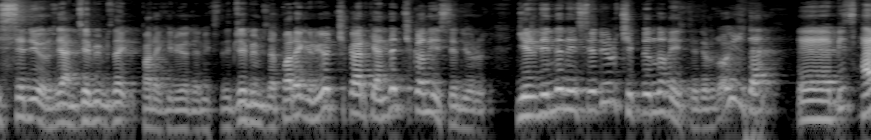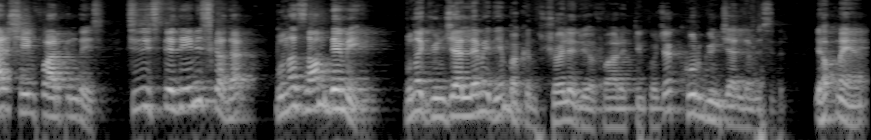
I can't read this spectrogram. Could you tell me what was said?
hissediyoruz. Yani cebimize para giriyor demek istedim. Cebimize para giriyor. Çıkarken de çıkanı hissediyoruz. Girdiğinde de hissediyoruz, çıktığında da hissediyoruz. O yüzden e, biz her şeyin farkındayız. Siz istediğiniz kadar buna zam demeyin. Buna güncelleme deyin. Bakın şöyle diyor Fahrettin Koca. Kur güncellemesidir. Yapma ya.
